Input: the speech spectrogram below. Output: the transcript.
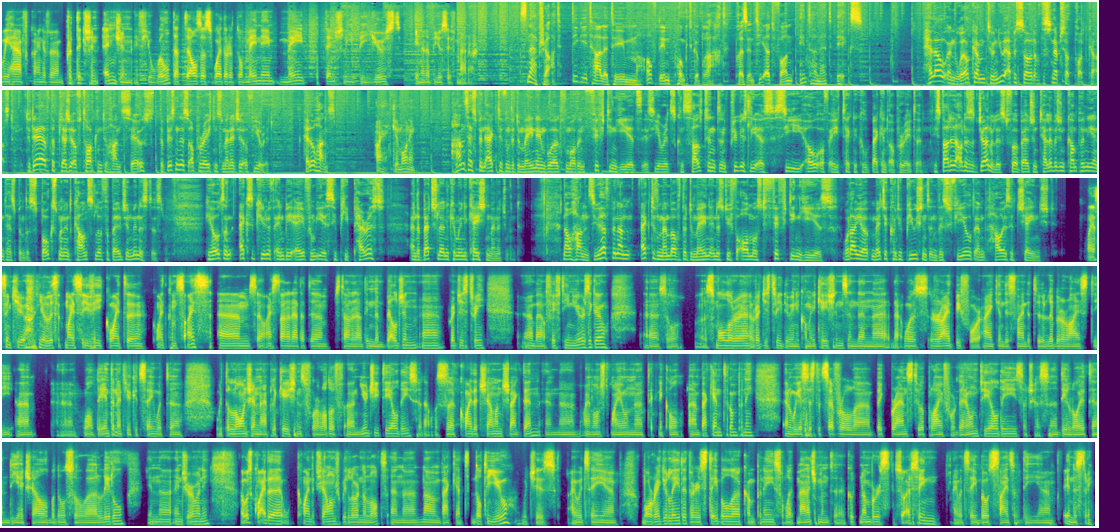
We have kind of a prediction engine, if you will, that tells us whether a domain name may potentially be used in an abusive manner. Snapshot. Digitale Themen auf den Punkt gebracht. Präsentiert von InterNetX. Hello and welcome to a new episode of the Snapshot podcast. Today I have the pleasure of talking to Hans Seeuws, the Business Operations Manager of EURid. Hello, Hans. Hi, good morning. Hans has been active in the domain name world for more than 15 years as EURid's consultant and previously as CEO of a technical backend operator. He started out as a journalist for a Belgian television company and has been the spokesman and counselor for Belgian ministers. He holds an executive MBA from ESCP Paris and a bachelor in communication management. Now, Hans, you have been an active member of the domain industry for almost 15 years. What are your major contributions in this field and how has it changed? Well, I think you you listed my CV quite uh, quite concise. Um, so I started out at the started out in the Belgian uh, registry uh, about 15 years ago. Uh, so a smaller uh, registry doing the communications, and then uh, that was right before ICANN decided to liberalize the um, uh, well, the internet, you could say, with the with the launch and applications for a lot of uh, new GTLD. So that was uh, quite a challenge back then. And um, I launched my own uh, technical uh, backend company, and we assisted several uh, big brands to apply for their own TLD, such as Deloitte and DHL, but also Lidl in uh, in Germany. It was quite a quite a challenge. We learned a lot, and uh, now I'm back at .eu, which is I would say uh, more regulated, very stable uh, company, solid management, uh, good numbers. So I've seen I would say both sides of the um, industry.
